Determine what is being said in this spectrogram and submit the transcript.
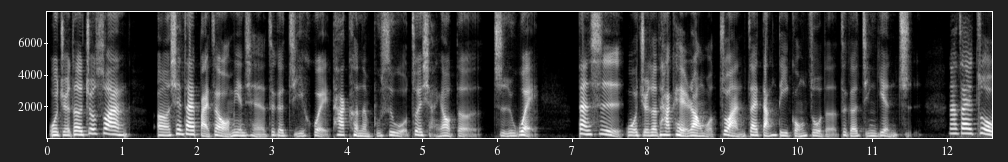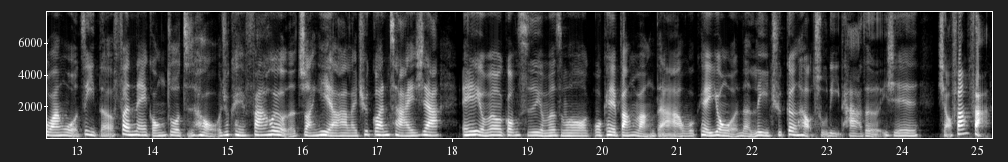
我觉得就算呃现在摆在我面前的这个机会，它可能不是我最想要的职位，但是我觉得它可以让我赚在当地工作的这个经验值。那在做完我自己的分内工作之后，我就可以发挥我的专业啊，来去观察一下，诶，有没有公司有没有什么我可以帮忙的啊？我可以用我的能力去更好处理它的一些小方法，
